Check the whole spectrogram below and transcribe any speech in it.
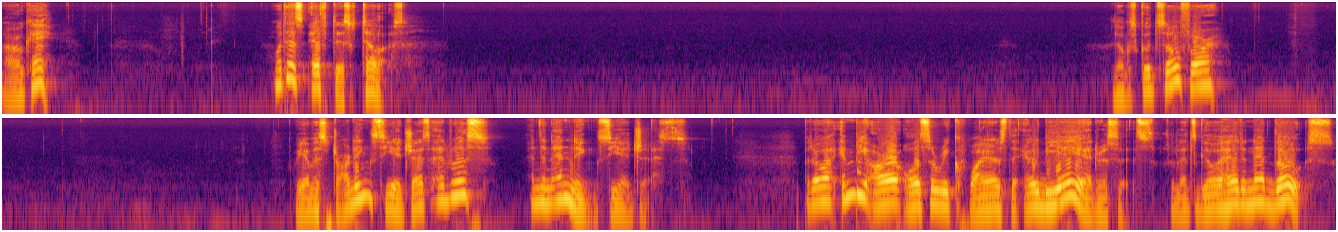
Okay. What does fdisk tell us? Looks good so far. We have a starting CHS address and an ending CHS. But our MBR also requires the LBA addresses, so let's go ahead and add those.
